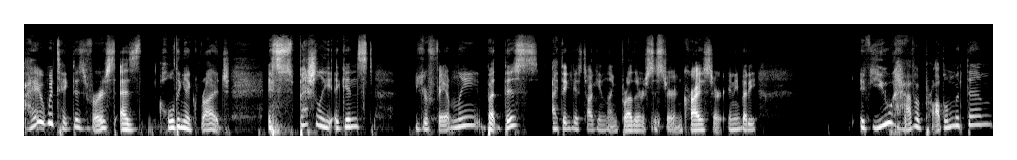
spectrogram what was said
I would take this verse as holding a grudge, especially against your family. But this, I think, is talking like brother or sister in Christ or anybody. If you have a problem with them,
